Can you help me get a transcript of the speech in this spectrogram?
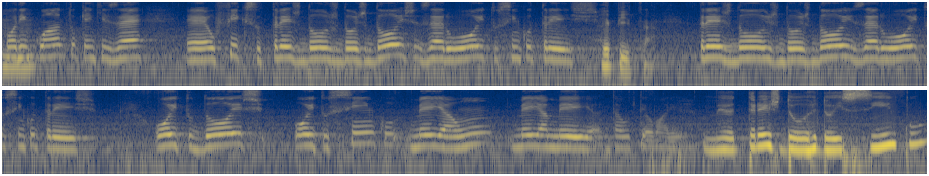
Por uhum. enquanto, quem quiser, é o fixo 3222-0853. Repita. 3222-0853. 82 856166. Dá o teu marido. Meu 3225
